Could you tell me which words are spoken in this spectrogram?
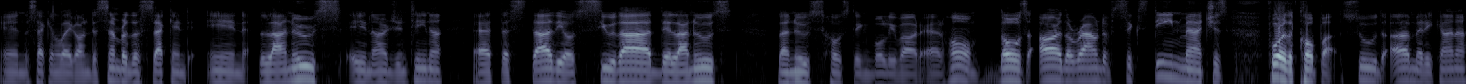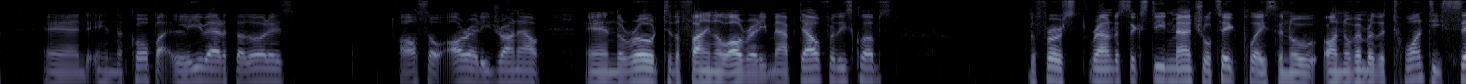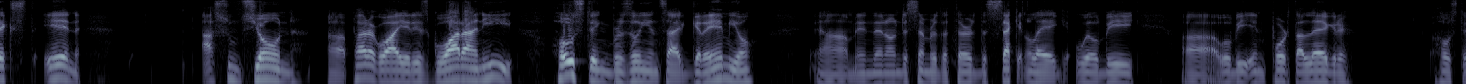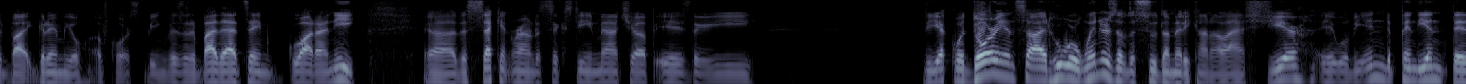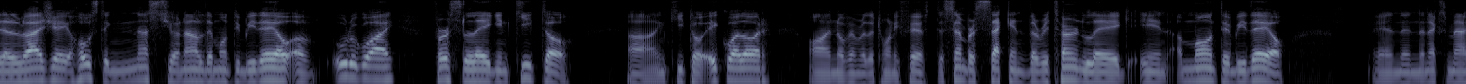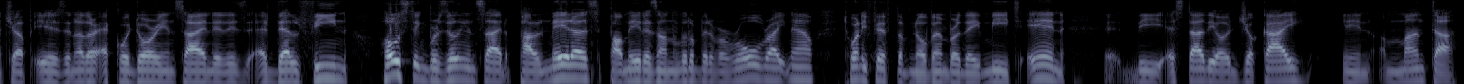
and the second leg on December the 2nd in Lanús in Argentina at the Stadio Ciudad de Lanús. Lanús hosting Bolivar at home. Those are the round of 16 matches for the Copa Sudamericana. And in the Copa Libertadores, also already drawn out, and the road to the final already mapped out for these clubs. The first round of 16 match will take place on November the 26th in Asuncion, uh, Paraguay. It is Guarani hosting Brazilian side Grêmio. Um, and then on December the 3rd, the second leg will be uh, will be in Porto Alegre, hosted by Grêmio, of course, being visited by that same Guarani. Uh, the second round of 16 matchup is the the Ecuadorian side, who were winners of the Sudamericana last year, it will be Independiente del Valle hosting Nacional de Montevideo of Uruguay. First leg in Quito, uh, in Quito, Ecuador, on November the 25th. December 2nd, the return leg in Montevideo. And then the next matchup is another Ecuadorian side. It is Delfín hosting Brazilian side Palmeiras. Palmeiras on a little bit of a roll right now. 25th of November, they meet in eh, the Estadio Jocay in Manta,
